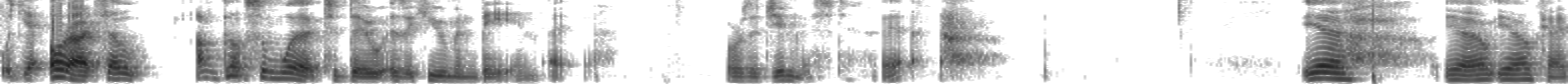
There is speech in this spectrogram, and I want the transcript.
Well, yeah, all right. So I've got some work to do as a human being, eh, or as a gymnast. Yeah, yeah, yeah, yeah. Okay,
